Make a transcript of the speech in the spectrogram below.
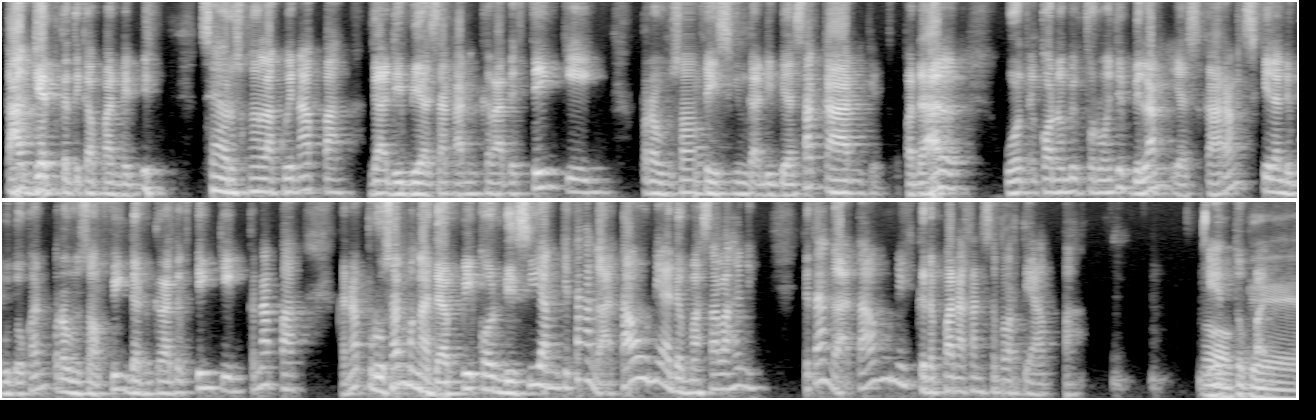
Kaget ketika pandemi, saya harus ngelakuin apa? Gak dibiasakan creative thinking, problem solving gak dibiasakan. Gitu. Padahal World Economic Forum aja bilang ya sekarang skill yang dibutuhkan problem solving dan creative thinking. Kenapa? Karena perusahaan menghadapi kondisi yang kita nggak tahu nih ada masalah nih. Kita nggak tahu nih ke depan akan seperti apa. Gitu, Oke. Okay.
